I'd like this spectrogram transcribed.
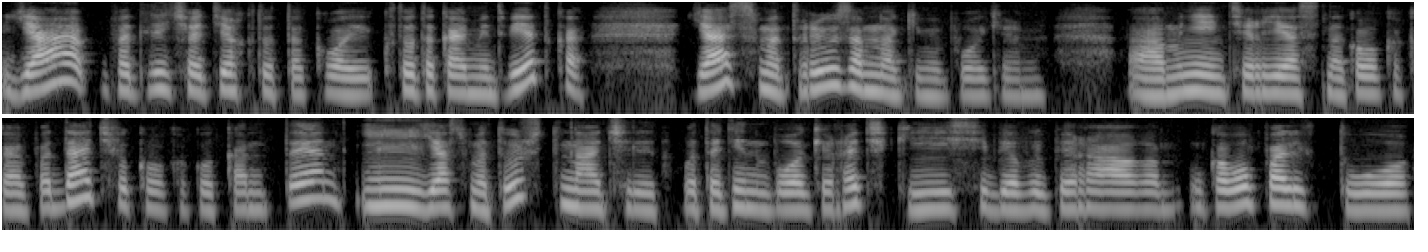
Я, в отличие от тех, кто такой, кто такая медведка, я смотрю за многими блогерами. А, мне интересно, у кого какая подача, у кого какой контент. И я смотрю, что начали. Вот один блогер очки себе выбирала, у кого пальто,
